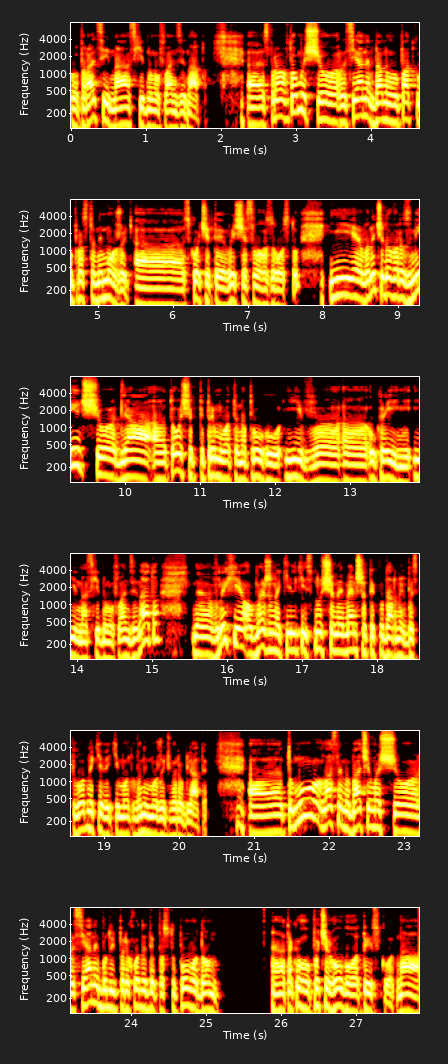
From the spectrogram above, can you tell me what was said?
операцій на східному фланзі НАТО. Е, Справа в тому, що росіяни в даному випадку просто не можуть е, скочити вище свого зросту, і вони чудово розуміють, що для е, того, щоб підтримувати напругу і в Україні, і на східному фланзі НАТО, в них є обмежена кількість, ну щонайменше тих ударних безпілотників, які вони можуть виробляти. Тому, власне, ми бачимо, що росіяни будуть переходити поступово до. Е, Такого почергового тиску на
